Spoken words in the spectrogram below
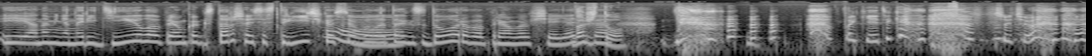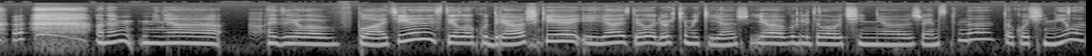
и она меня нарядила, прям как старшая сестричка. Все было так здорово, прям вообще. Я Во себя- что? в пакетике. Шучу. Она меня одела в платье, сделала кудряшки, и я сделала легкий макияж. Я выглядела очень э, женственно, так очень мило,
